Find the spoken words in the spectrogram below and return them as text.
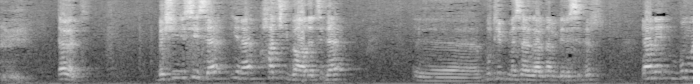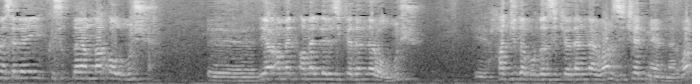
Evet. Beşincisi ise yine haç ibadeti de e, bu tip meselelerden birisidir. Yani bu meseleyi kısıtlayanlar olmuş. E, diğer amel, amelleri zikredenler olmuş. E, haccı da burada zikredenler var, zikretmeyenler var.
